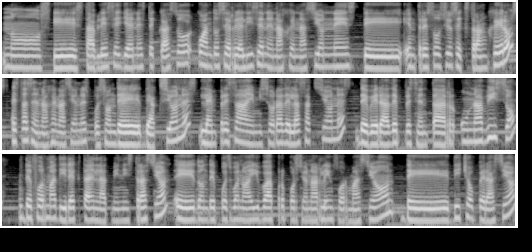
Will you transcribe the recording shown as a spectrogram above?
nos establece ya en este caso cuando se realicen enajenaciones de entre socios extranjeros. Estas enajenaciones pues son de, de acciones. La empresa emisora de las acciones deberá de presentar un aviso de forma directa en la administración, eh, donde pues bueno, ahí va a proporcionar la información de dicha operación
